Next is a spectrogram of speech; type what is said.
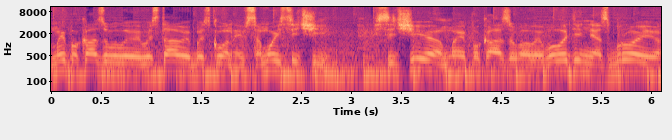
Ми показували вистави без коней в самої Січі. В Січі ми показували володіння зброєю,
